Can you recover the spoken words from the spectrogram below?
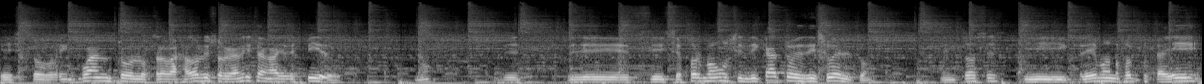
esto, en cuanto los trabajadores se organizan, hay despidos. si se forma un sindicato es disuelto. Entonces, y creemos nosotros que ahí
